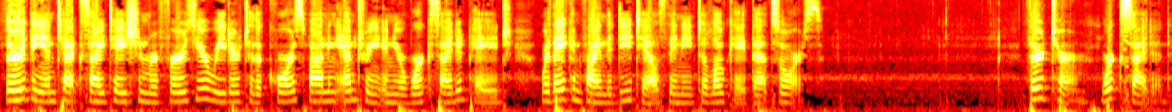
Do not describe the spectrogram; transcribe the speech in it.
Third, the in-text citation refers your reader to the corresponding entry in your works cited page where they can find the details they need to locate that source. Third term, works cited.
